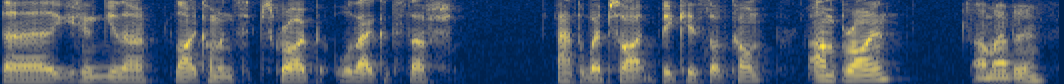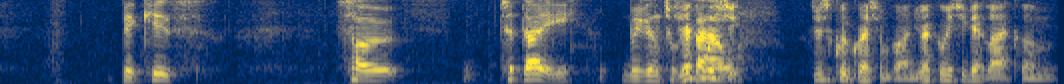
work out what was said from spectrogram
Uh, you can, you know, like, comment, subscribe, all that good stuff at the website, bigkids.com. I'm Brian, I'm Abu. Big Kids. So, today we're going to talk reckon we about. Just a quick question, Brian. Do you reckon we should get like um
